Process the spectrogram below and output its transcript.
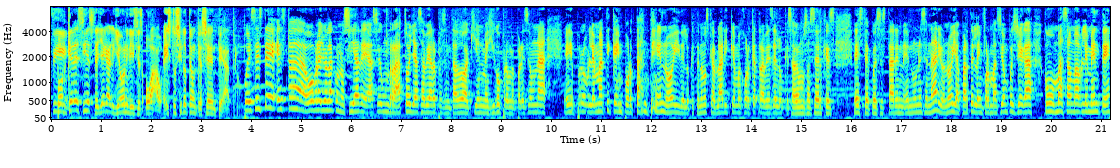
Sí. ¿Por qué decides, te llega el guion y dices, wow, esto sí lo tengo que hacer en teatro? Pues este, esta obra yo la conocía de hace un rato, ya se había representado aquí en México, pero me parece una eh, problemática importante, ¿no? Y de lo que tenemos que hablar y qué mejor que a través de lo que sabemos hacer, que es este, pues estar en, en un escenario, ¿no? Y aparte la información pues llega como más amablemente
